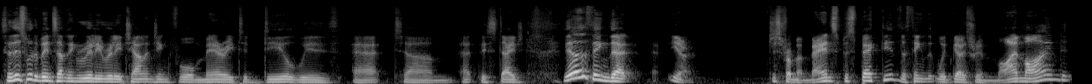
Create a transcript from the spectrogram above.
So this would have been something really, really challenging for Mary to deal with at um, at this stage. The other thing that you know, just from a man's perspective, the thing that would go through my mind,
